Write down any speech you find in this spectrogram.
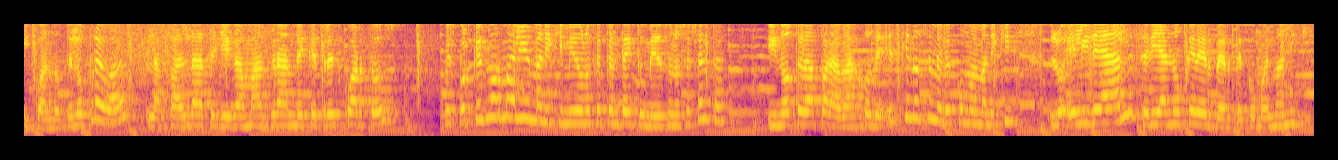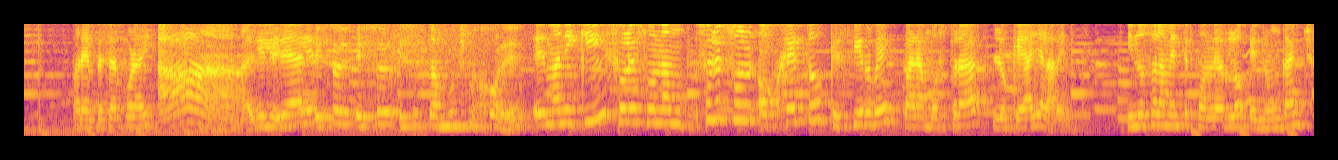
y cuando te lo pruebas, la falda te llega más grande que tres cuartos Pues porque es normal y el maniquí mide 1,70 y tú mides 1,60. Y no te da para abajo de, es que no se me ve como el maniquí. Lo, el ideal sería no querer verte como el maniquí. Para empezar por ahí. Ah, El es- ideal es- Eso, eso, eso está mucho mejor, ¿eh? El maniquí solo es, una, solo es un objeto que sirve para mostrar lo que hay a la venta. Y no solamente ponerlo en un gancho.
